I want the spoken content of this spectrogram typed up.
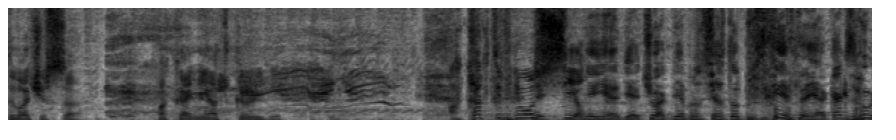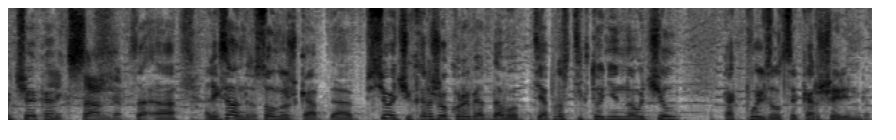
два часа, пока не открыли. А как ты в него сел? Не, не, не, чувак, я просто сейчас тут... Это я, как зовут человека? Александр. А, Александр, солнышко, все очень хорошо, кроме одного. Тебя просто никто не научил, как пользоваться каршерингом.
